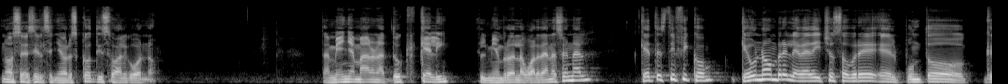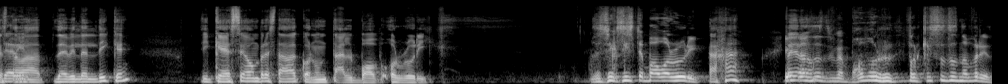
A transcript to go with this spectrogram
No sé si el señor Scott hizo algo o no. También llamaron a Duke Kelly, el miembro de la Guardia Nacional, que testificó que un hombre le había dicho sobre el punto que Débil. estaba débil del dique y que ese hombre estaba con un tal Bob o Rudy. Sí existe Bob o Rudy. Ajá. Pero. ¿Por qué esos dos nombres?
